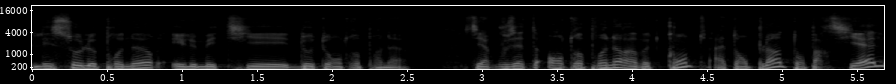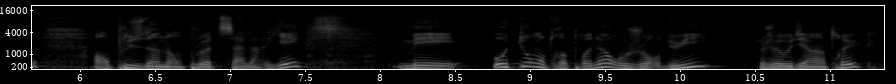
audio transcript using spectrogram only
les solopreneurs et le métier d'auto-entrepreneur. C'est-à-dire que vous êtes entrepreneur à votre compte, à temps plein, temps partiel, en plus d'un emploi de salarié. Mais auto-entrepreneur aujourd'hui, je vais vous dire un truc,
